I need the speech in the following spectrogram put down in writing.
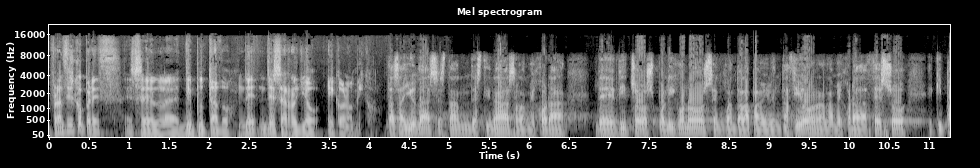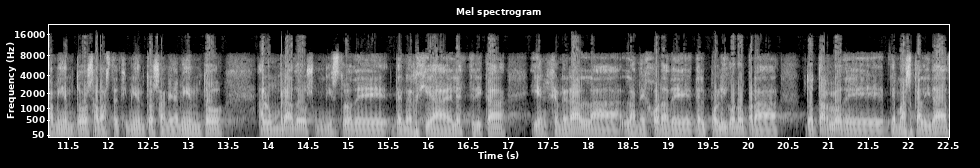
Francisco Pérez es el eh, diputado de Desarrollo Económico. Estas ayudas están destinadas a la mejora de dichos polígonos en cuanto a la pavimentación, a la mejora de acceso equipamientos, abastecimiento, saneamiento, alumbrado, suministro de, energía eléctrica y en general la, mejora del polígono para dotarlo de, de más calidad.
